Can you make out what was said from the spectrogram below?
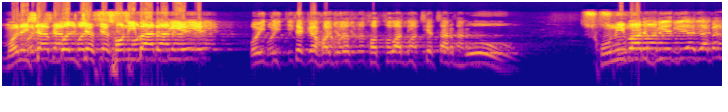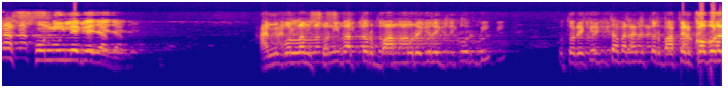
মনি সাহেব বলছে শনিবার বিয়ে ওই দিক থেকে হজরত ফতোয়া দিচ্ছে তার বউ। শনিবার বিয়ে দেওয়া যাবে না শনি লেগে যাবে। আমি বললাম শনিবার তোর বাম মরে গেলে কি করবি? ও তো রেখে দিতে হবে নাহলে তোর বাপের কবরে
